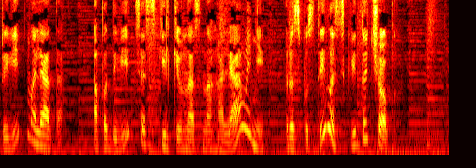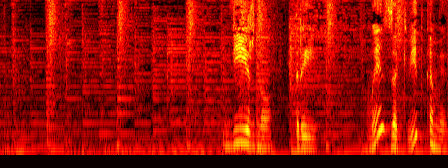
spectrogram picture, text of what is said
Привіт, малята! А подивіться, скільки в нас на галявині розпустилось квіточок. Вірно, три. Ми за квітками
